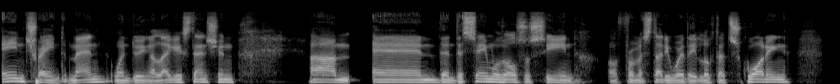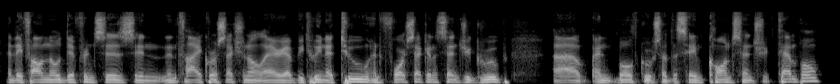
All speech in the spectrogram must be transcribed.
in trained men when doing a leg extension. Um, and then the same was also seen uh, from a study where they looked at squatting and they found no differences in, in thigh cross sectional area between a two and four second eccentric group. Uh, and both groups had the same concentric tempo.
